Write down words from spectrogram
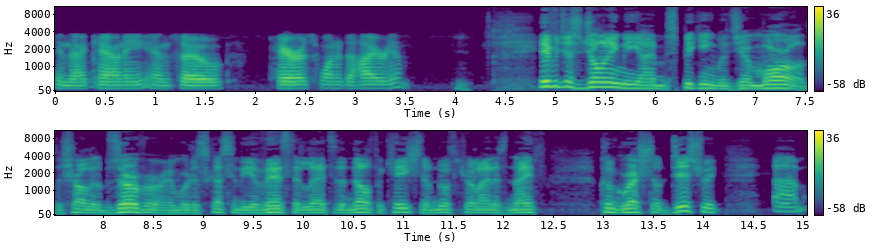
in that county, and so Harris wanted to hire him. If you're just joining me, I'm speaking with Jim Morrill of the Charlotte Observer, and we're discussing the events that led to the nullification of North Carolina's ninth congressional district. Um,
